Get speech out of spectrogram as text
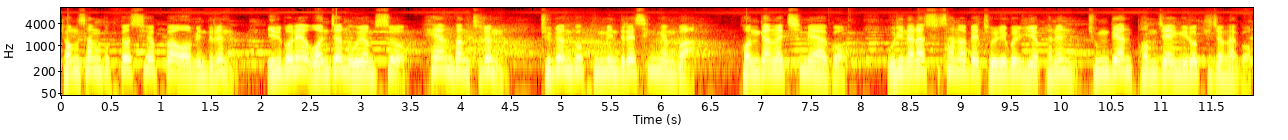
경상북도 수협과 어민들은 일본의 원전 오염수 해양 방출은 주변국 국민들의 생명과 건강을 침해하고 우리나라 수산업의 존립을 위협하는 중대한 범죄 행위로 규정하고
